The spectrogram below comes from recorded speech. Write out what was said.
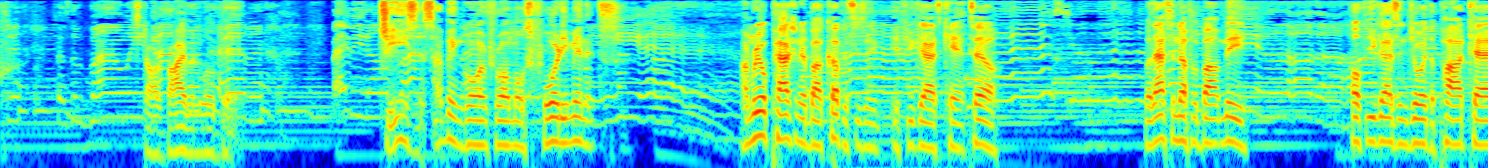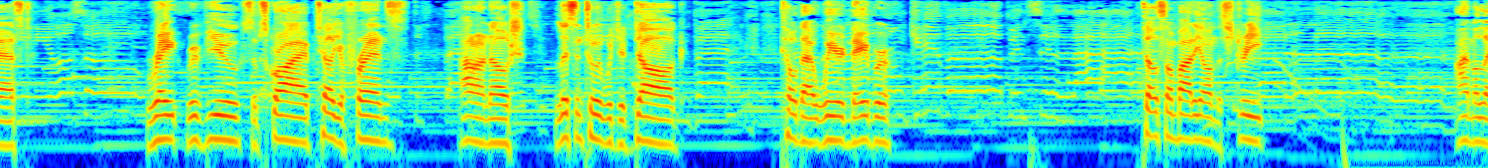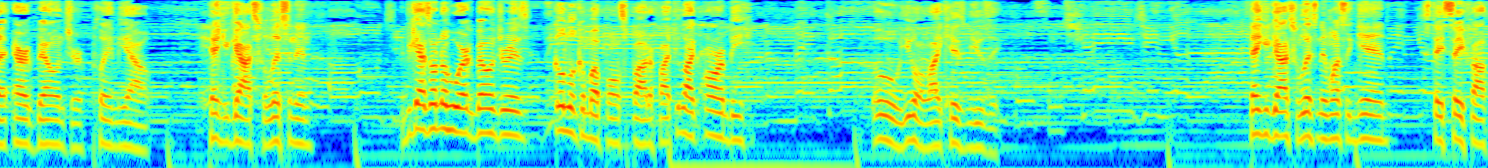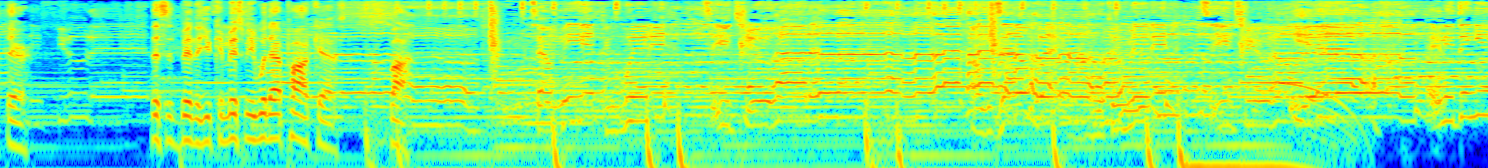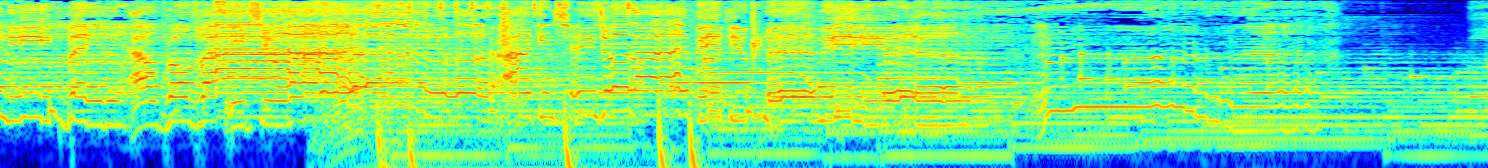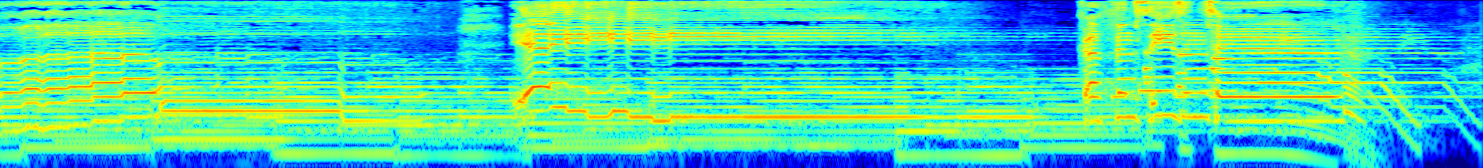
start vibing a little bit. Jesus, I've been going for almost 40 minutes. I'm real passionate about cuffing season, if you guys can't tell. But that's enough about me. Hope you guys enjoyed the podcast. Rate, review, subscribe, tell your friends. I don't know, sh- listen to it with your dog. Tell that weird neighbor. Tell somebody on the street. I'm gonna let Eric Bellinger play me out. Thank you guys for listening. If you guys don't know who Eric Bellinger is, go look him up on Spotify. If you like R&B, oh, you're gonna like his music. Thank you guys for listening once again. Stay safe out there. This has been the You Can Miss Me With That podcast. Bye.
